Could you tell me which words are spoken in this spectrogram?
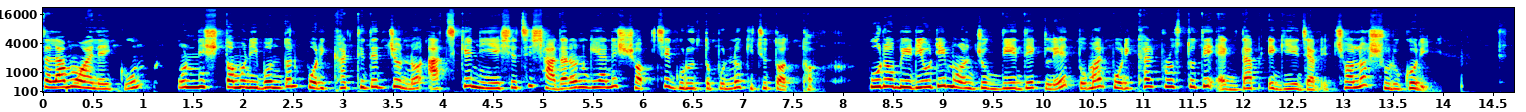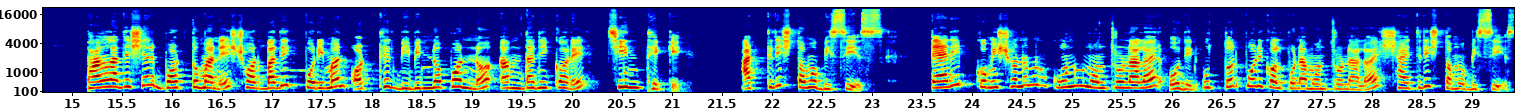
আসসালামু আলাইকুম। উনিশতম নিবন্ধন পরীক্ষার্থীদের জন্য আজকে নিয়ে এসেছি সাধারণ জ্ঞানের সবচেয়ে গুরুত্বপূর্ণ কিছু তথ্য। পুরো ভিডিওটি মনোযোগ দিয়ে দেখলে তোমার পরীক্ষার প্রস্তুতি এক ধাপ এগিয়ে যাবে। চলো শুরু করি। বাংলাদেশের বর্তমানে সর্বাধিক পরিমাণ অর্থের বিভিন্ন পণ্য আমদানি করে চীন থেকে। আটত্রিশতম বিসিএস। ট্যারিফ কমিশন কোন মন্ত্রণালয়ের অধীন? উত্তর পরিকল্পনা মন্ত্রণালয় সাঁত্রিশতম বিসিএস।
